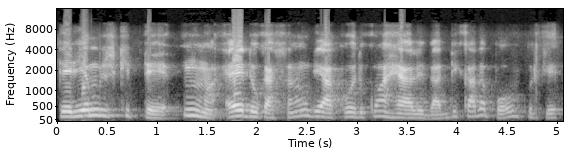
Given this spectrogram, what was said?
teríamos que ter uma educação de acordo com a realidade de cada povo, porque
